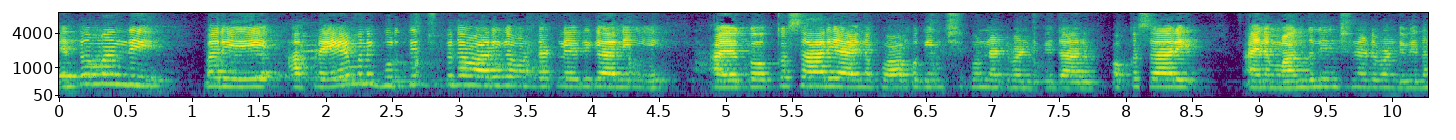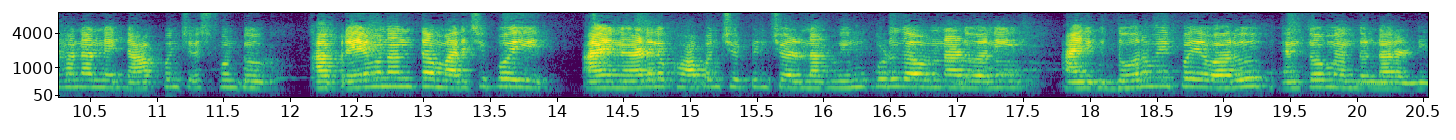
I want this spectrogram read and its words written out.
ఎంతో మంది మరి ఆ ప్రేమను గుర్తించుకునే వారిగా ఉండట్లేదు కానీ ఆ యొక్క ఒక్కసారి ఆయన కోపగించుకున్నటువంటి విధానం ఒక్కసారి ఆయన మందులించినటువంటి విధానాన్ని జ్ఞాపకం చేసుకుంటూ ఆ ప్రేమనంతా మరిచిపోయి ఆయన ఏడల కోపం చూపించాడు నాకు విముఖుడుగా ఉన్నాడు అని ఆయనకు దూరం అయిపోయేవారు ఎంతో మంది ఉన్నారండి.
